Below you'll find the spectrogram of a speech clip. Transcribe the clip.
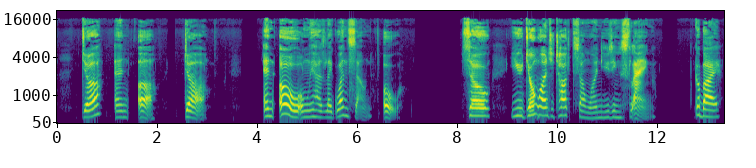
Duh and uh duh. And O only has like one sound, O. So you don't want to talk to someone using slang. Goodbye.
